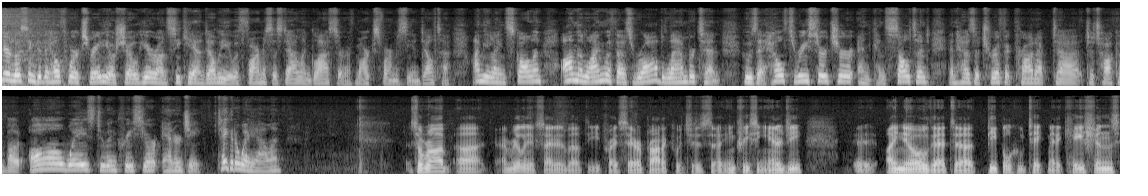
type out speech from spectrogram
You're listening to the HealthWorks radio show here on CKNW with pharmacist Alan Glasser of Mark's Pharmacy in Delta. I'm Elaine Scollin. On the line with us, Rob Lamberton, who's a health researcher and consultant and has a terrific product uh, to talk about all ways to increase your energy. Take it away, Alan. So, Rob, uh, I'm really excited about the Pricera product, which is uh, increasing energy. Uh, I know that uh, people who take medications,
